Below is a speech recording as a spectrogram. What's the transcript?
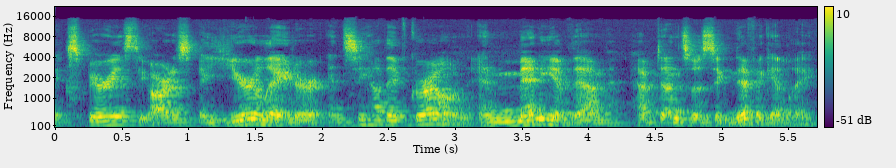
experience the artist a year later and see how they've grown. And many of them have done so significantly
